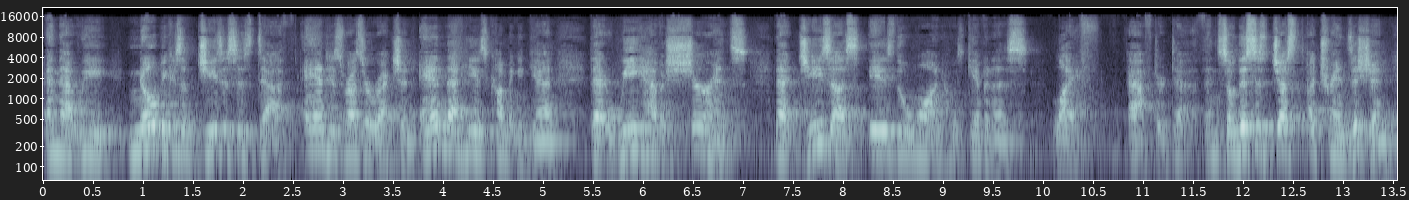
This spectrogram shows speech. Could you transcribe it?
and that we know because of Jesus' death and his resurrection and that he is coming again, that we have assurance that Jesus is the one who's given us life after death. And so this is just a transition.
